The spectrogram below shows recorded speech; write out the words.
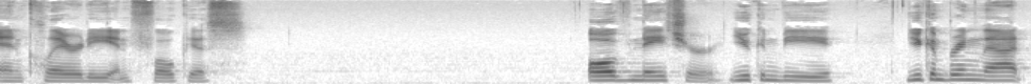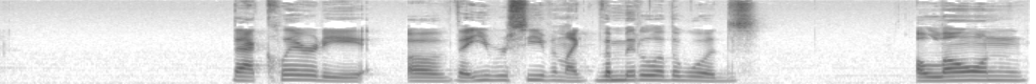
and clarity and focus of nature. You can be you can bring that that clarity of that you receive in like the middle of the woods alone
